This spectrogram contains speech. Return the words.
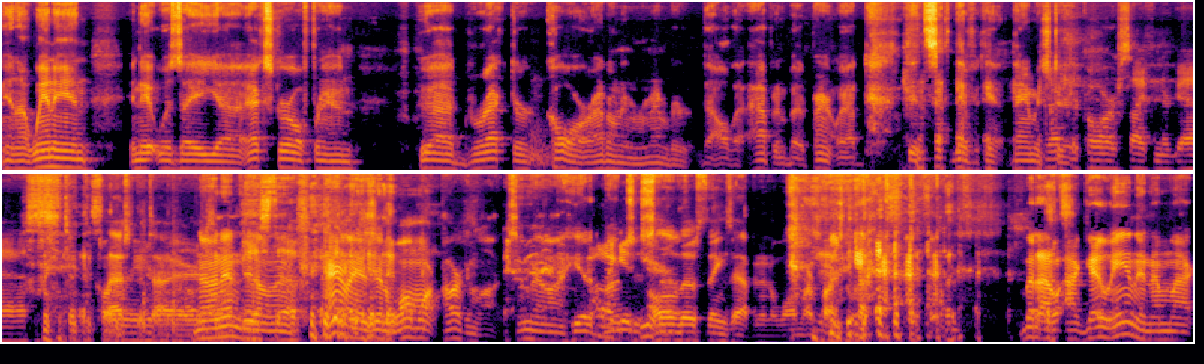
and i went in and it was a uh, ex-girlfriend who had wrecked her car i don't even remember that all that happened but apparently i did significant damage to Wrecked it their car, siphoned their gas, took the Slashed the carburetor. tire. No, I didn't do kind all of that. Apparently, it was in a Walmart parking lot. Somehow I hit a bunch of stuff. All of those things happen in a Walmart parking lot. but I, I go in and I'm like,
